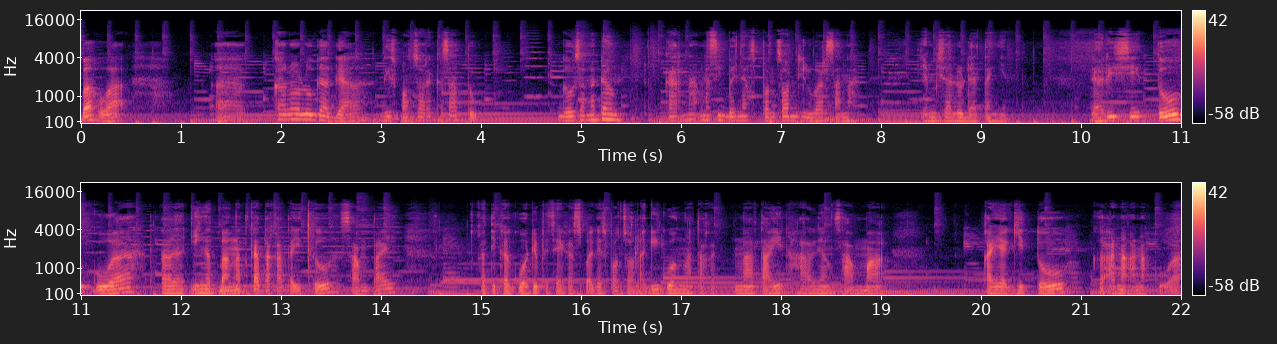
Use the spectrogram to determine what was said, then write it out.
bahwa uh, kalau lu gagal di sponsornya ke satu. Gak usah ngedang karena masih banyak sponsor di luar sana yang bisa lu datengin. Dari situ gue uh, inget banget kata-kata itu sampai ketika gue dipercayakan sebagai sponsor lagi gue ngata ngatain hal yang sama kayak gitu ke anak-anak gue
